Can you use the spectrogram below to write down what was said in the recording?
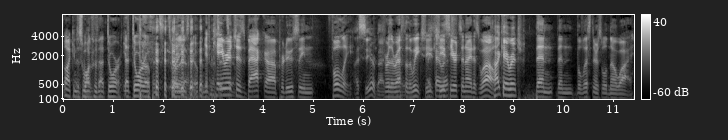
Oh, I can just walk through that door. That door opens. It's very Yeah. easy to open. If K Rich is back uh, producing fully I see her back for the rest by of the week, she's, Hey, she's K-Rich. here tonight as well. Hi, K. Rich. Then then the listeners will know why,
